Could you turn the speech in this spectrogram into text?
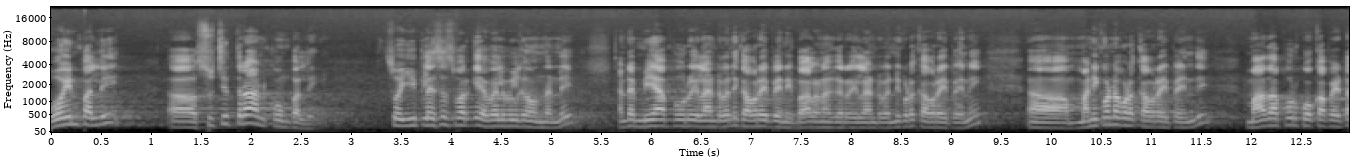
బోయిన్పల్లి సుచిత్ర అండ్ కోంపల్లి. సో ఈ ప్లేసెస్ వరకు అవైలబుల్గా ఉందండి. అంటే మియాపూర్ ఇలాంటివన్నీ కవర్ అయిపోయినాయి. బాలనగర్ ఇలాంటివన్నీ కూడా కవర్ అయిపోయినాయి. మణికొండ కూడా కవర్ అయిపోయింది. మాదాపూర్ కోకాపేట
